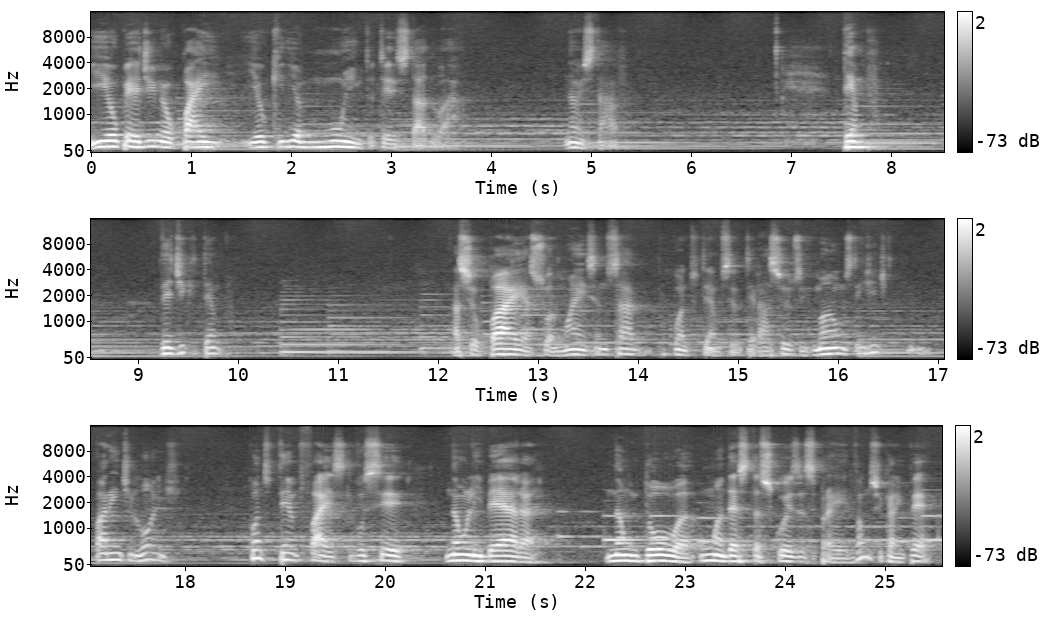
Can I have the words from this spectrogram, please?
E eu perdi meu pai e eu queria muito ter estado lá. Não estava. Tempo. Dedique tempo. A seu pai, a sua mãe, você não sabe por quanto tempo você terá. Seus irmãos, tem gente, parente longe. Quanto tempo faz que você não libera, não doa uma destas coisas para ele? Vamos ficar em pé?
